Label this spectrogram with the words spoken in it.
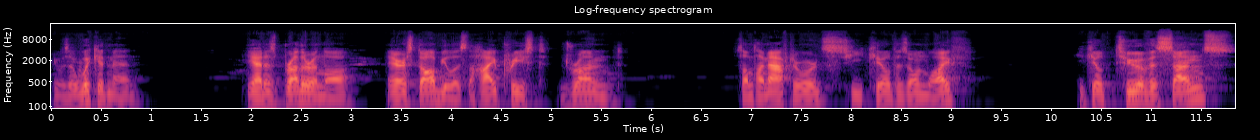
He was a wicked man. He had his brother in law, Aristobulus, the high priest, drowned. Sometime afterwards, he killed his own wife. He killed two of his sons,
